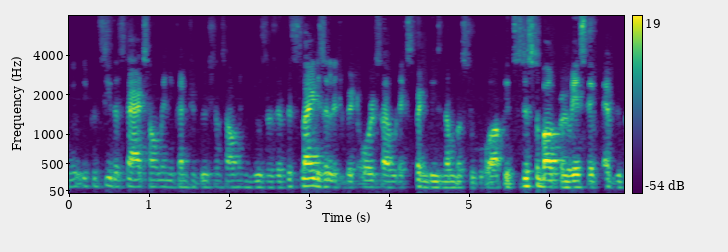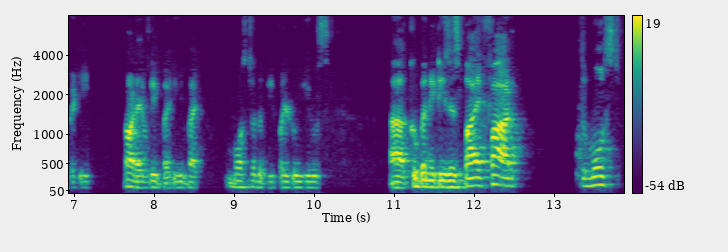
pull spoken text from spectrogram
you could see the stats, how many contributions, how many users. And this slide is a little bit old, so I would expect these numbers to go up. It's just about pervasive. Everybody, not everybody, but most of the people who use uh, Kubernetes is by far the most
